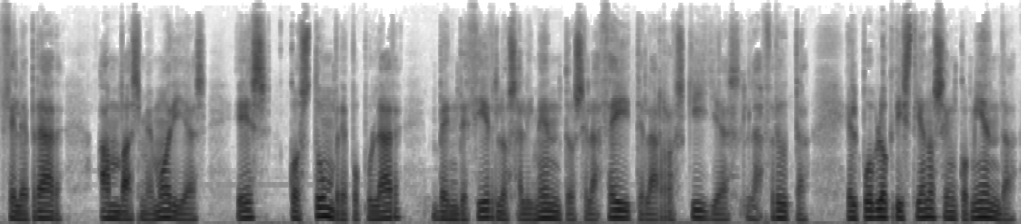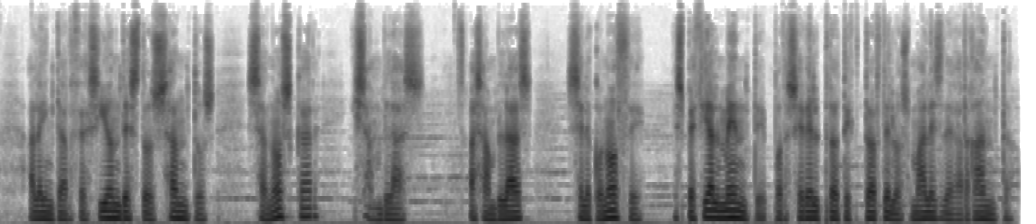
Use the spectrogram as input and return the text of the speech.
celebrar ambas memorias es costumbre popular bendecir los alimentos, el aceite, las rosquillas, la fruta. El pueblo cristiano se encomienda a la intercesión de estos santos, San Óscar y San Blas. A San Blas se le conoce especialmente por ser el protector de los males de garganta.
